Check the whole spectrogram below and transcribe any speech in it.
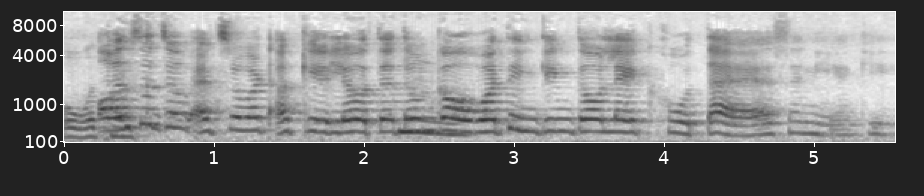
overthink. Also जब एक्सट्रोवर्ट अकेले होते हैं तो उनका ओवर थिंकिंग तो लाइक होता है ऐसा नहीं है कि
